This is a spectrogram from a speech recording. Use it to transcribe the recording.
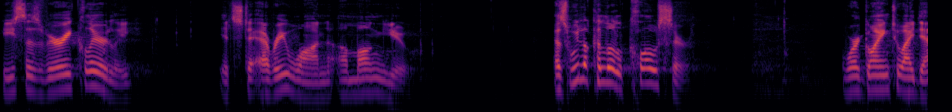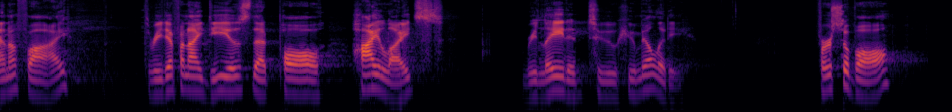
He says very clearly, it's to everyone among you. As we look a little closer, we're going to identify three different ideas that Paul highlights related to humility. First of all,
